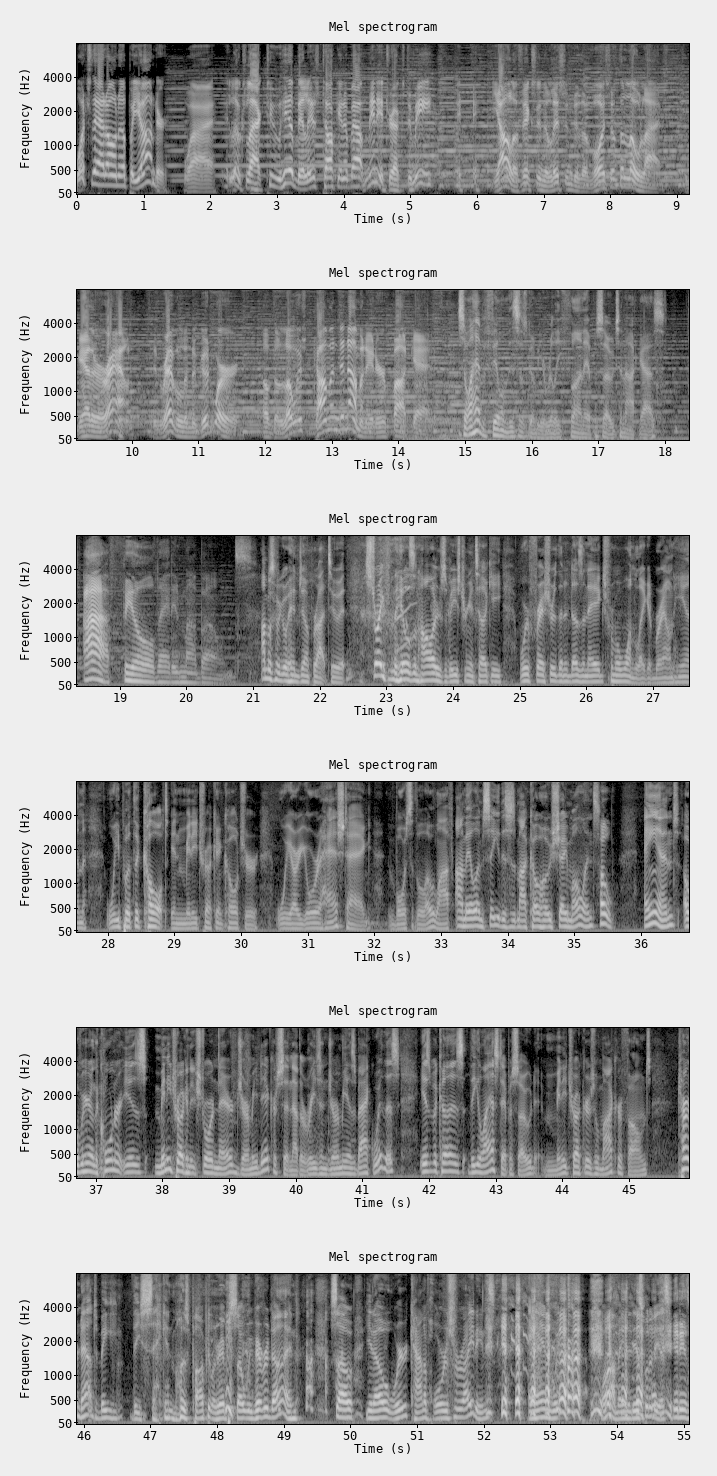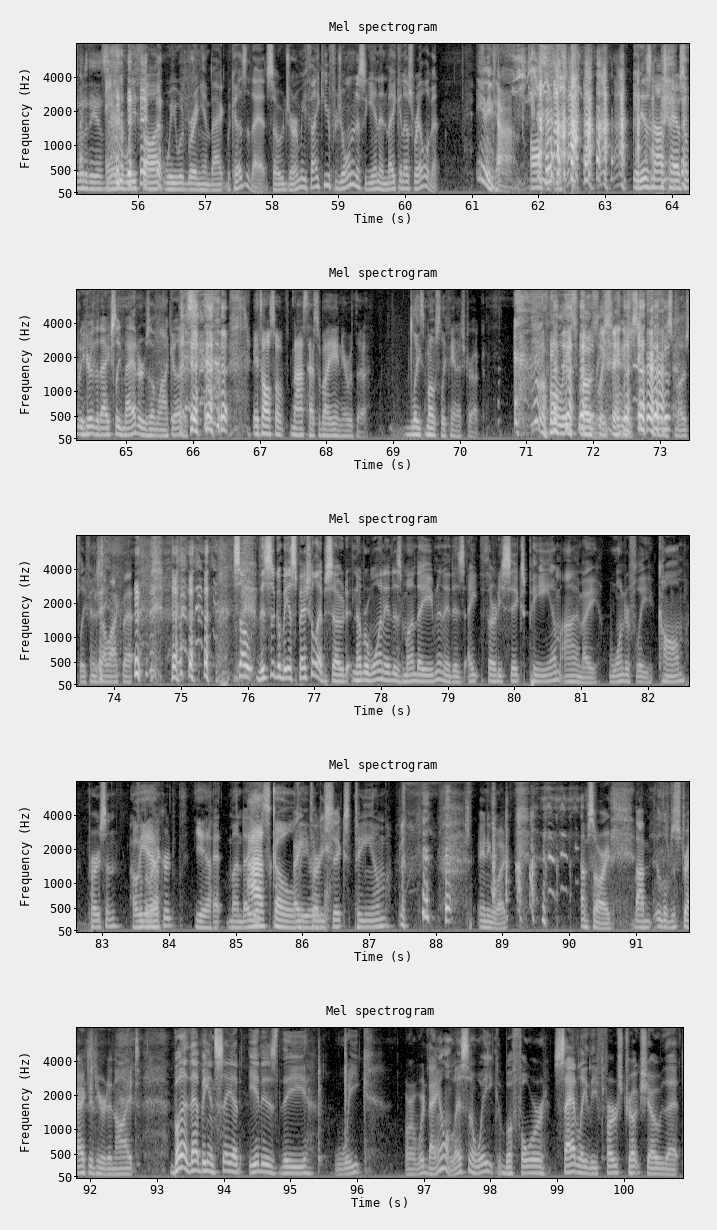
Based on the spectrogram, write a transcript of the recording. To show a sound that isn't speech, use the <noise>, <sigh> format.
What's that on up a yonder? Why, it looks like two hillbillies talking about mini trucks to me. <laughs> Y'all are fixing to listen to the voice of the lowlife. Gather around and revel in the good word of the Lowest Common Denominator podcast. So I have a feeling this is going to be a really fun episode tonight, guys. I feel that in my bones. I'm just going to go ahead and jump right to it. Straight from the hills and hollers of eastern Kentucky, we're fresher than a dozen eggs from a one legged brown hen. We put the cult in mini trucking culture. We are your hashtag, voice of the low life. I'm LMC. This is my co host, Shay Mullins. Oh, And over here in the corner is mini trucking extraordinaire Jeremy Dickerson. Now, the reason Jeremy is back with us is because the last episode, Mini Truckers with Microphones, turned out to be the second <laughs> most popular episode we've ever done. So, you know, we're kind of whores for ratings. And we, well, I mean, it is what it is. it is what it is. And we thought we would bring him back because of that. So, Jeremy, thank you for joining us again and making us relevant. Anytime. Awesome. it is nice to have somebody here that actually matters, unlike us. <laughs> It's also nice to have somebody in here with a least mostly finished truck. <laughs> At least mostly finished. <laughs> Just mostly finished. I like that. <laughs> so this is going to be a special episode. Number one, it is Monday evening. It is eight thirty six p.m. I am a wonderfully calm person. Oh, for yeah. the record, Yeah. at Monday Ice cold. eight even. thirty six p.m. anyway, I'm sorry. I'm a little distracted here tonight. But that being said, it is the week, or we're down less than a week before, sadly, the first truck show that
